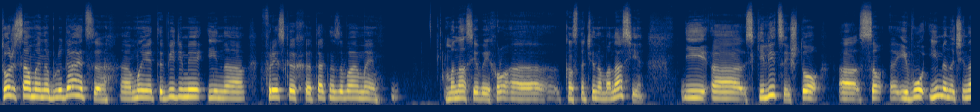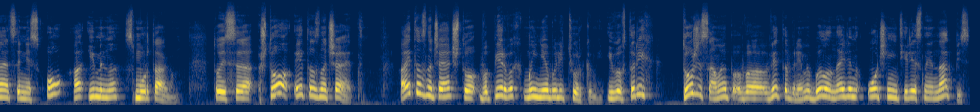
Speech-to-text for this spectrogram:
То же самое наблюдается, мы это видим и на фресках так называемой Манасьевой, э, Константина Манасия и э, с Килицей, что э, его имя начинается не с О, а именно с Муртагом. То есть, что это означает? А это означает, что, во-первых, мы не были тюрками, и, во-вторых, то же самое в, это время было найдена очень интересная надпись,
